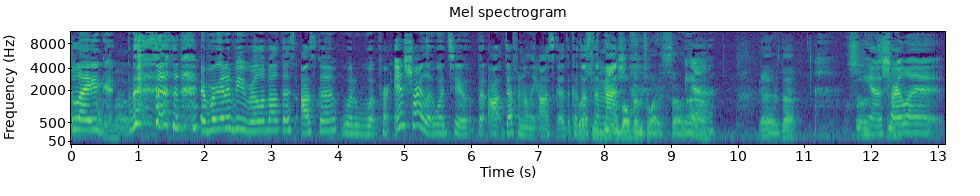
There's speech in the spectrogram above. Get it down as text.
Like I'm talking about. if we're gonna be real about this, Asuka would whip her, and Charlotte would too. But uh, definitely Asuka because But that's she's the match. both of them twice, so Yeah, yeah, there's that. So, yeah. so- Charlotte.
